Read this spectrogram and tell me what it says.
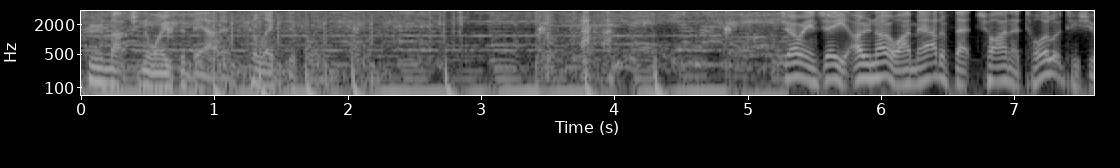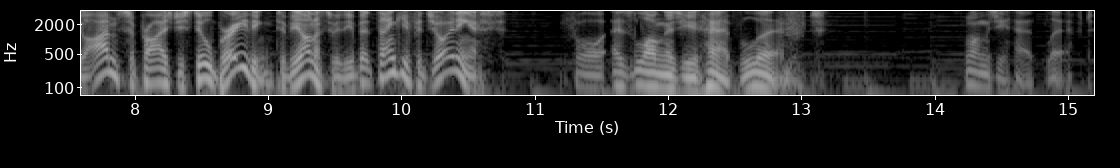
too much noise about it collectively. Joey and G, oh no, I'm out of that China toilet tissue. I'm surprised you're still breathing, to be honest with you, but thank you for joining us for as long as you have left. As long as you have left.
